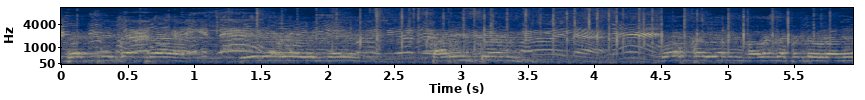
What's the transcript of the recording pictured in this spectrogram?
வெற்றி பெற்ற வீரர்களுக்கு பரிசும் கோப்பையும் வழங்கப்பட்டுள்ளது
